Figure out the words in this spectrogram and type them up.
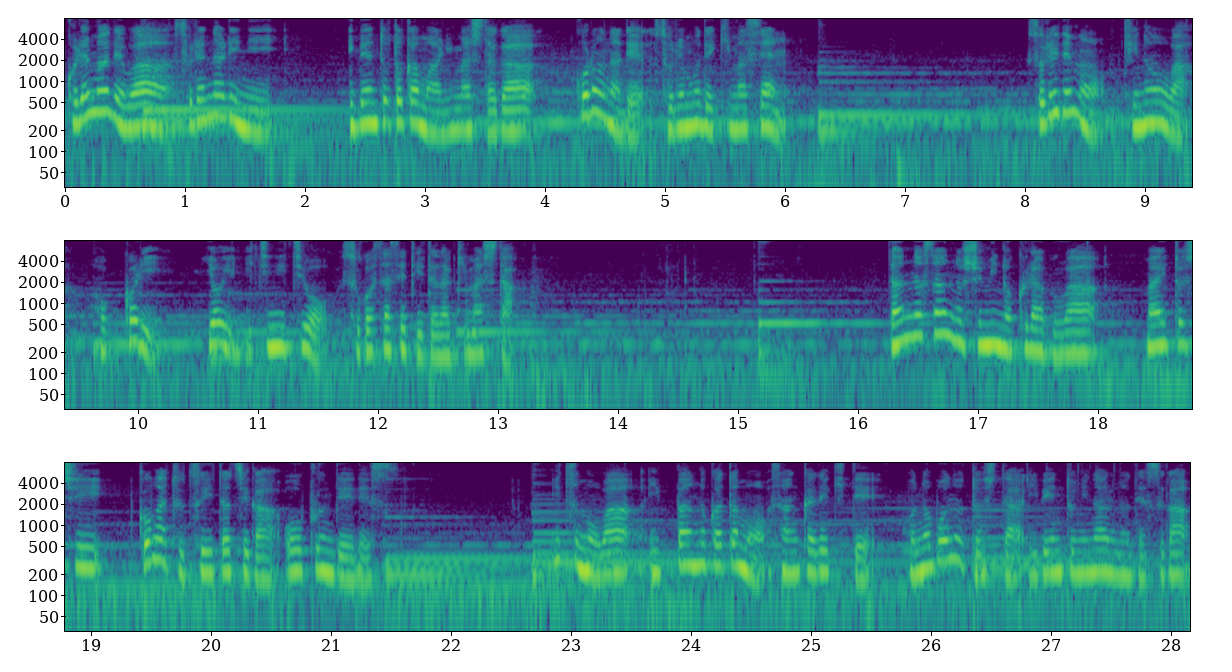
これまではそれなりにイベントとかもありましたがコロナでそれもできません。それでも昨日はほっこり良い一日を過ごさせていただきました。旦那さんの趣味のクラブは毎年5月1日がオープンデーです。いつもは一般の方も参加できてほのぼのとしたイベントになるのですが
